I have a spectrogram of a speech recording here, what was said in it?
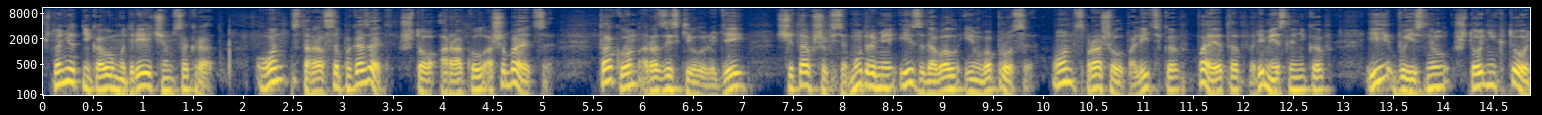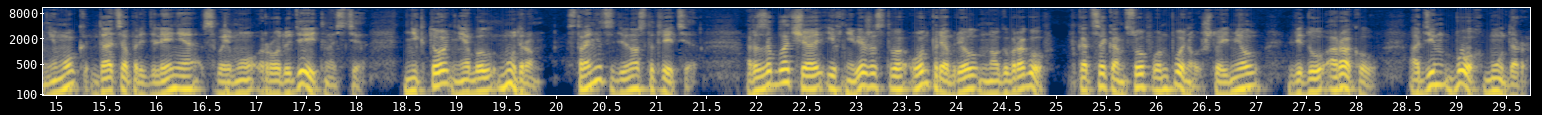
что нет никого мудрее, чем Сократ. Он старался показать, что оракул ошибается. Так он разыскивал людей, считавшихся мудрыми, и задавал им вопросы. Он спрашивал политиков, поэтов, ремесленников и выяснил, что никто не мог дать определение своему роду деятельности. Никто не был мудрым. Страница 93. Разоблачая их невежество, он приобрел много врагов. В конце концов он понял, что имел в виду оракул. Один бог мудр,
